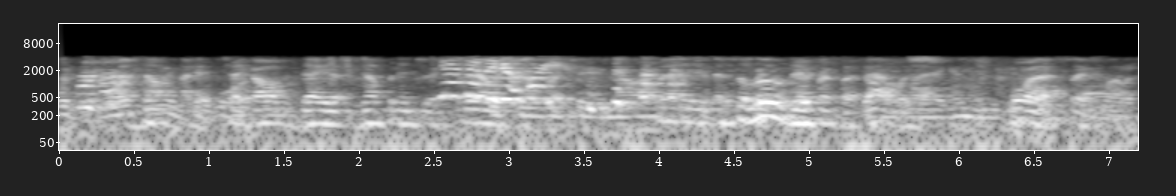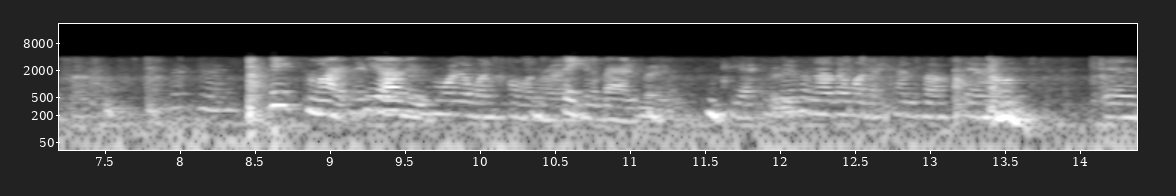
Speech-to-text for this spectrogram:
With the Uh-huh. one time I they take all the data, dump it into Yeah, Excel. no, they do it for you. Well, It's a little different, but that was, boy, that saves a lot of time. He's smart. Maybe He there's already more than one Coleman Ride. thinking about it. Maybe. Yeah, because there's another one that comes off down in,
